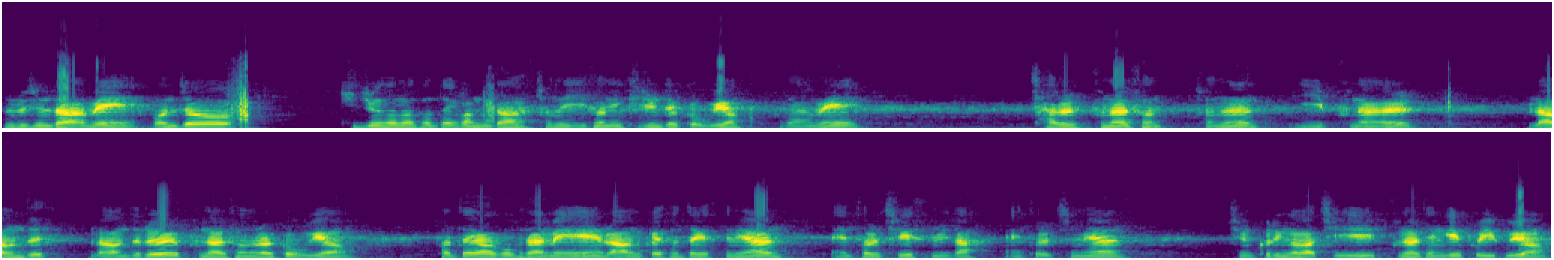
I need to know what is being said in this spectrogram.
누르신 다음에 먼저 기준선을 선택합니다. 저는 이 선이 기준 될 거고요. 그 다음에 잘 분할선 저는 이 분할 라운드 라운드를 분할선으로 할 거고요. 선택하고 그 다음에 라운드까지 선택했으면 엔터를 치겠습니다. 엔터를 치면 지금 그림과 같이 분할된 게 보이고요.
